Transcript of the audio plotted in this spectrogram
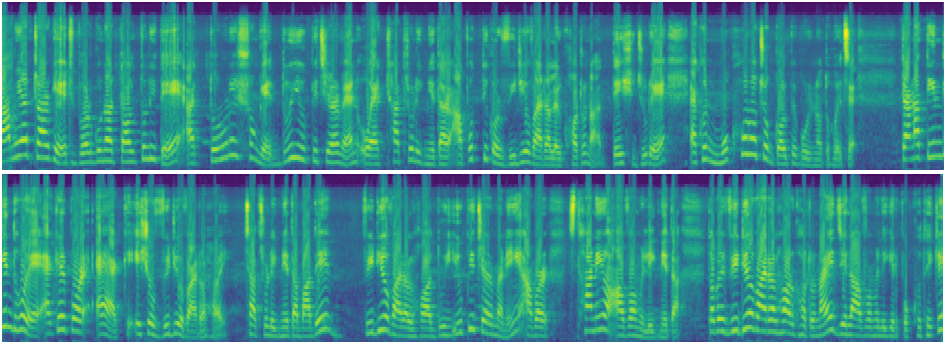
লামিয়ার টার্গেট বরগুনার তলতলিতে এক তরুণের সঙ্গে দুই ইউপি চেয়ারম্যান ও এক ছাত্রলীগ নেতার আপত্তিকর ভিডিও ভাইরালের ঘটনা দেশ জুড়ে এখন মুখরোচক গল্পে পরিণত হয়েছে। টানা তিন দিন ধরে একের পর এক এসব ভিডিও ভাইরাল হয়। ছাত্রলীগ নেতা বাদে ভিডিও ভাইরাল হওয়া দুই ইউপি চেয়ারম্যানই আবার স্থানীয় আওয়ামী লীগ নেতা। তবে ভিডিও ভাইরাল হওয়ার ঘটনায় জেলা আওয়ামী লীগের পক্ষ থেকে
